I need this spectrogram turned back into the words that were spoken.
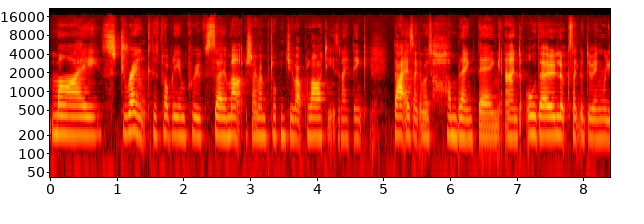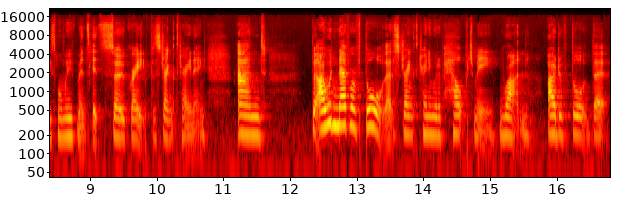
my strength has probably improved so much. I remember talking to you about Pilates, and I think that is like the most humbling thing. And although it looks like you're doing really small movements, it's so great for strength training. And but I would never have thought that strength training would have helped me run. I'd have thought that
